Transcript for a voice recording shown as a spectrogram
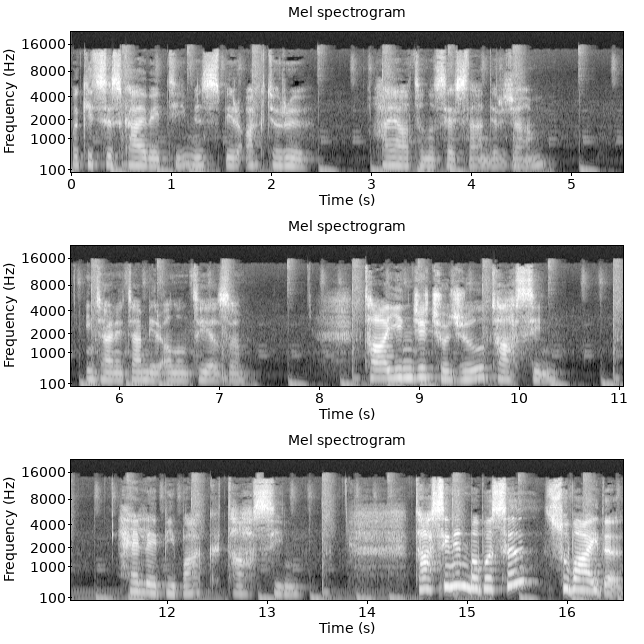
vakitsiz kaybettiğimiz bir aktörü hayatını seslendireceğim. İnternetten bir alıntı yazı. Tayinci çocuğu Tahsin. Hele bir bak Tahsin. Tahsin'in babası subaydı.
